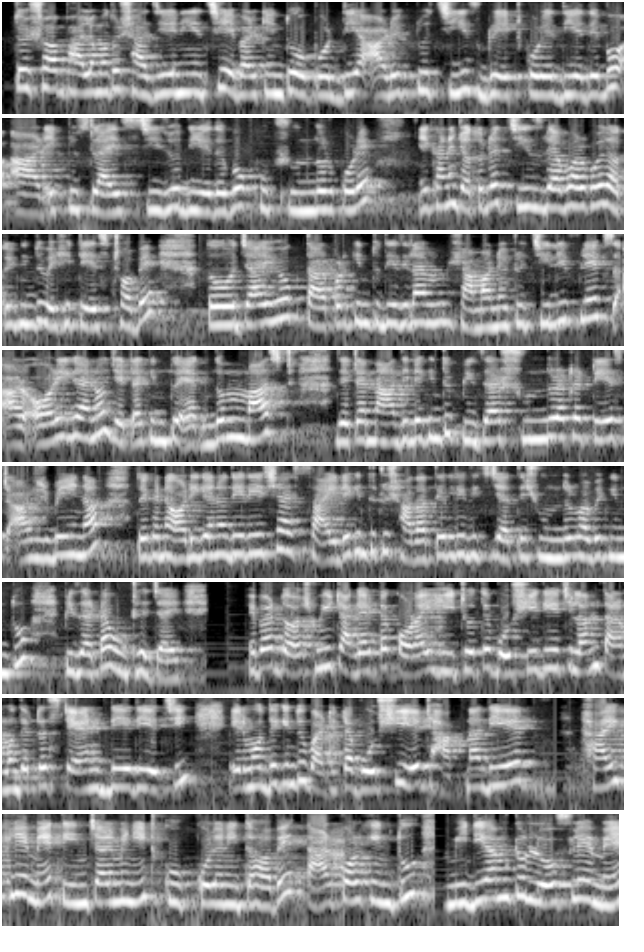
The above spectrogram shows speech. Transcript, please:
তো সব ভালো মতো সাজিয়ে নিয়েছি। এবার কিন্তু ওপর দিয়ে আরও একটু চিজ গ্রেট করে দিয়ে দেব আর একটু স্লাইস চিজও দিয়ে দেবো খুব সুন্দর করে। এখানে যতটা চিজ ব্যবহার করে ততই কিন্তু বেশি টেস্ট হবে। তো যাই হোক, তারপর কিন্তু দিয়ে দিলাম সামান্য একটু চিলি ফ্লেক্স আর অরিগ্যানো যেটা কিন্তু একদম মাস্ট যেটা না দিলে কিন্তু পিৎজার সুন্দর একটা টেস্ট আসবেই না। তো এখানে অরিগ্যানো দিয়ে দিয়েছি আর সাইডে কিন্তু একটু সাদা তেল দিয়ে দিচ্ছি যাতে সুন্দরভাবে কিন্তু পিৎজাটা উঠে যায়। এবার দশ মিনিট আগে একটা কড়াই হিট হতে বসিয়ে দিয়েছিলাম, তার মধ্যে একটা স্ট্যান্ড দিয়ে দিয়েছি। এর মধ্যে কিন্তু বাটিটা বসিয়ে ঢাকনা দিয়ে হাই ফ্লেমে তিন চার মিনিট কুক করে নিতে হবে। তারপর কিন্তু মিডিয়াম টু লো ফ্লেমে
